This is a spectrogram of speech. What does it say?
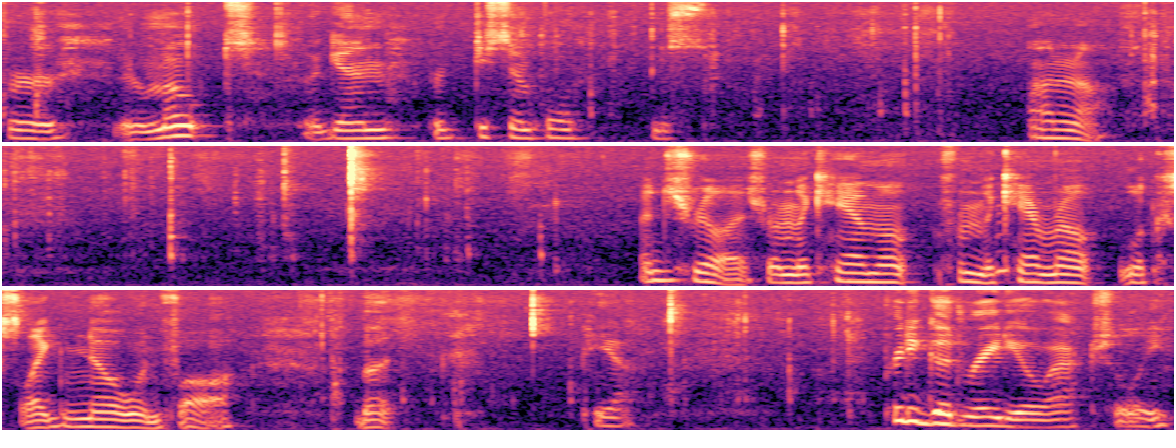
For the remote, again, pretty simple. Just on and off. I just realized from the camera from the camera looks like no and fa, but yeah, pretty good radio actually.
